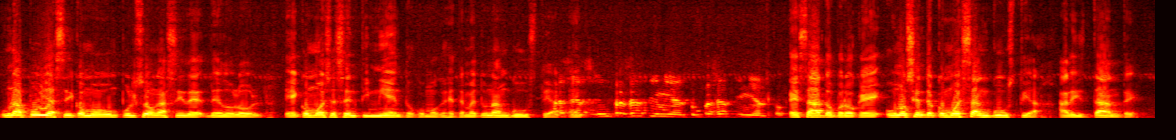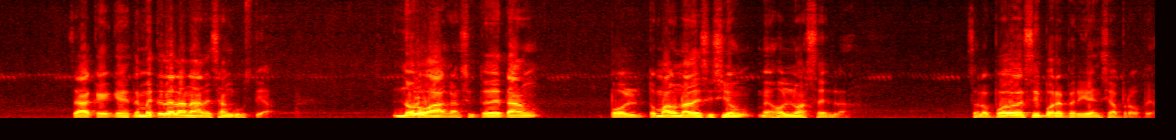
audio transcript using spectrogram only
una puya así como un pulsón así de, de dolor, es como ese sentimiento, como que se te mete una angustia. Un presentimiento, un presentimiento. Exacto, pero que uno siente como esa angustia al instante. O sea, que, que se te mete de la nada esa angustia. No lo hagan. Si ustedes están por tomar una decisión, mejor no hacerla. Se lo puedo decir por experiencia propia.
